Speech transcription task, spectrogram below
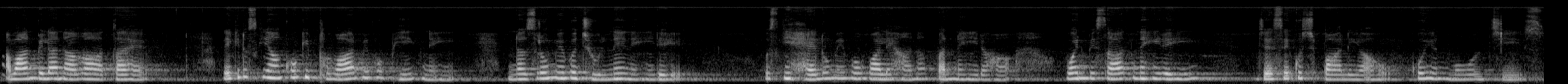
امان بلا ناغا آتا ہے۔ لیکن اس کی آنکھوں کی پھوار میں وہ بھیگ نہیں۔ نظروں میں وہ جھولنے نہیں رہے۔ اس کی ہیلوں میں وہ والہانہ پن نہیں رہا۔ وہ ان بسات نہیں رہی۔ جیسے کچھ پا لیا ہو۔ کوئی انمول چیز۔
